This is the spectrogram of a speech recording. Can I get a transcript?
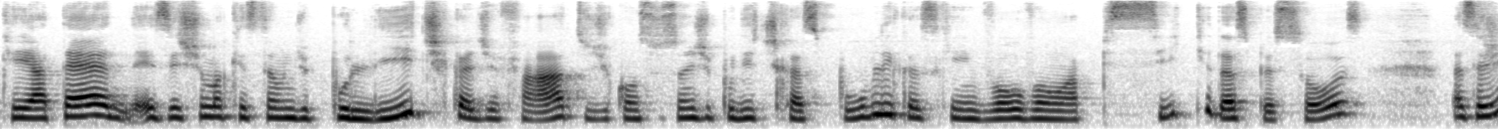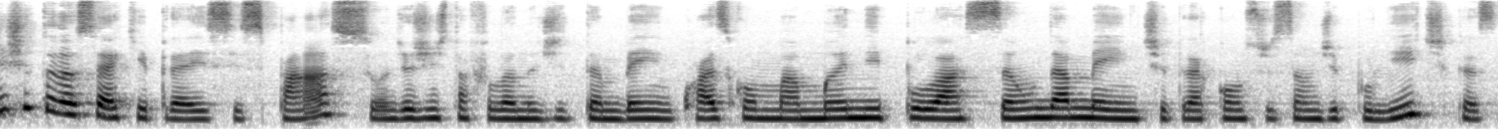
que até existe uma questão de política de fato, de construções de políticas públicas que envolvam a psique das pessoas, mas se a gente trouxer aqui para esse espaço, onde a gente está falando de também quase como uma manipulação da mente para a construção de políticas,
